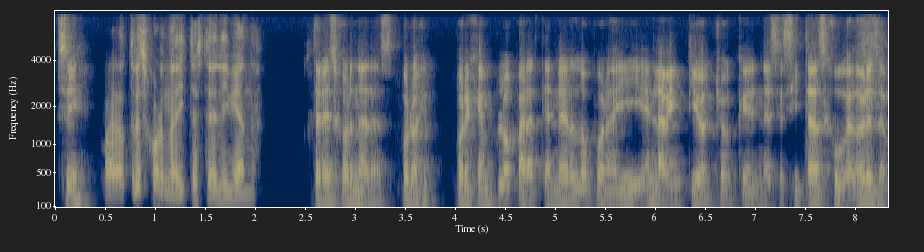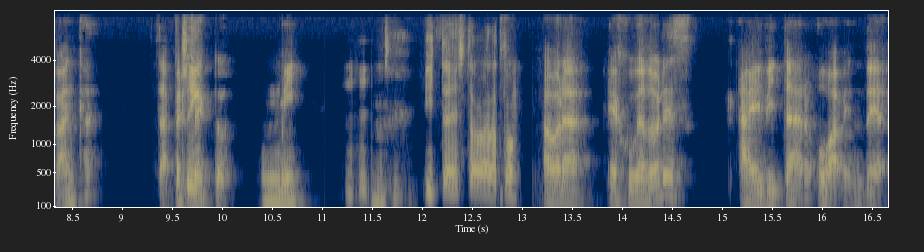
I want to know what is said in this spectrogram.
Sí, Para tres jornaditas te liviana. tres jornadas. Por, por ejemplo, para tenerlo por ahí en la 28 que necesitas jugadores de banca, está perfecto. Un mi. Ujú. Ujú. Y también está baratón. Ahora, eh, jugadores a evitar o a vender.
